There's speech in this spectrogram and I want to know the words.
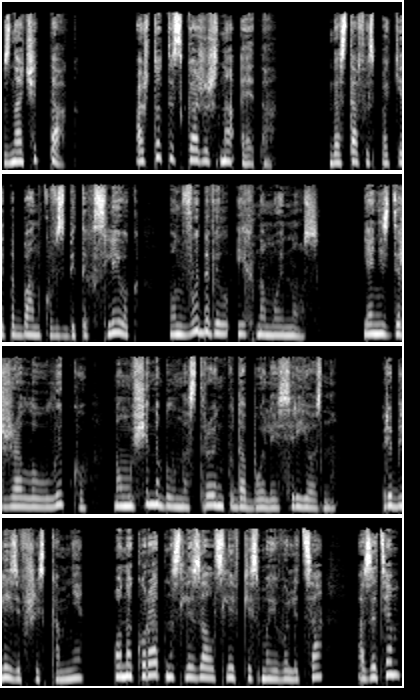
«Значит так. А что ты скажешь на это?» Достав из пакета банку взбитых сливок, он выдавил их на мой нос. Я не сдержала улыбку, но мужчина был настроен куда более серьезно. Приблизившись ко мне, он аккуратно слезал сливки с моего лица, а затем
